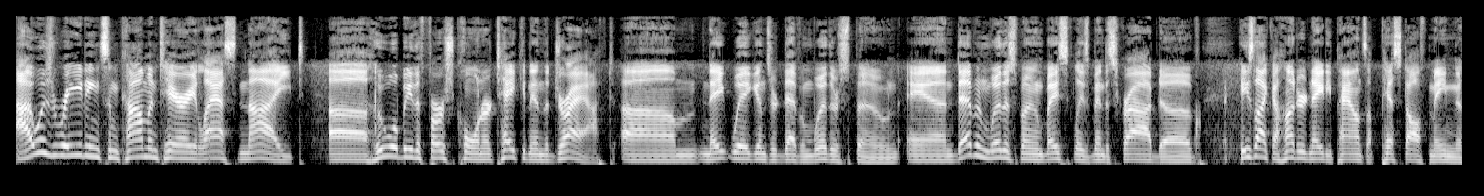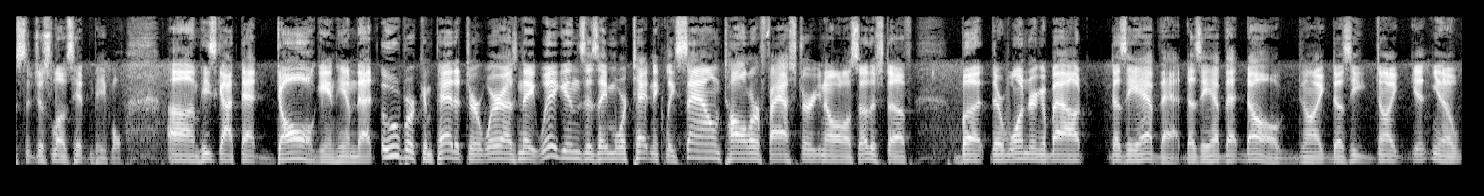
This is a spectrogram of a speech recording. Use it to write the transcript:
I was reading some commentary last night. Uh, who will be the first corner taken in the draft? Um, Nate Wiggins or Devon Witherspoon? And Devon Witherspoon basically has been described of he's like 180 pounds of pissed off meanness that just loves hitting people. Um, he's got that dog in him, that uber competitor. Whereas Nate Wiggins is a more technically sound, taller, faster, you know, all this other stuff. But they're wondering about does he have that? Does he have that dog? Like, does he like you know?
